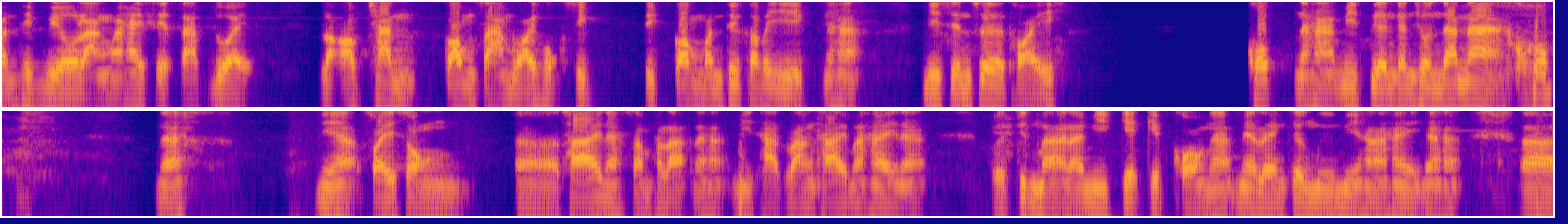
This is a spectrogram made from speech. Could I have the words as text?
บันทึกวิวหลังมาให้เสร็จสับด้วย แล้วออปชั่นกล้องสามร้อยหกสิบติดกล้องบันทึกเข้าไปอีกนะฮะ มีเซ็นเซอร์ถอย ครบนะฮะ มีเตือนกันชนด้านหน้า ครบนะ นี่ฮะ ไฟส่องเออท้ายนะสัมภาระนะฮะ มีถาดวางท้ายมาให้นะ เปิดขึ้นมานะ มีเก๊ะเก็บของนะฮะ แม่แรงเครื่องมือมีห้าให้นะฮะอ่า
